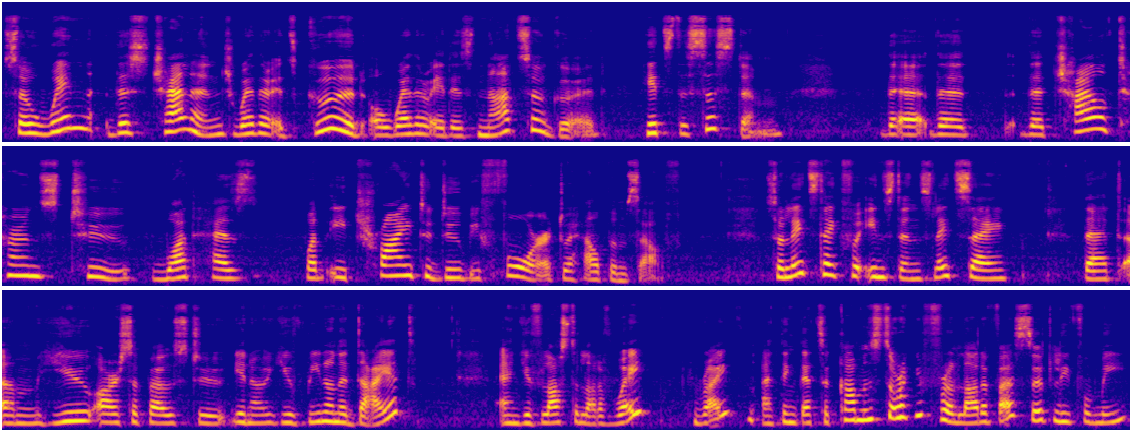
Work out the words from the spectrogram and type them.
So when this challenge, whether it's good or whether it is not so good, hits the system, the the the child turns to what has what he tried to do before to help himself. So let's take, for instance, let's say that um, you are supposed to, you know, you've been on a diet and you've lost a lot of weight, right? I think that's a common story for a lot of us, certainly for me.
